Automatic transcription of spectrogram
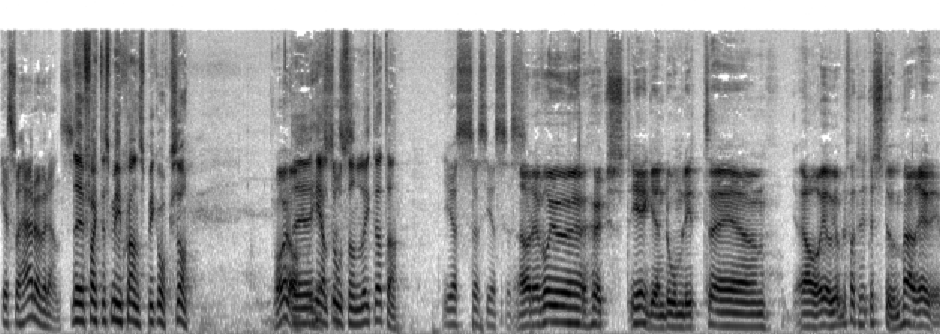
är så här överens. Det är faktiskt min chanspick också. Oj då. Det är helt Jesus. osannolikt detta. Jösses, jösses. Ja, det var ju högst egendomligt. Eh, Ja, jag blev faktiskt lite stum här. Eh,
